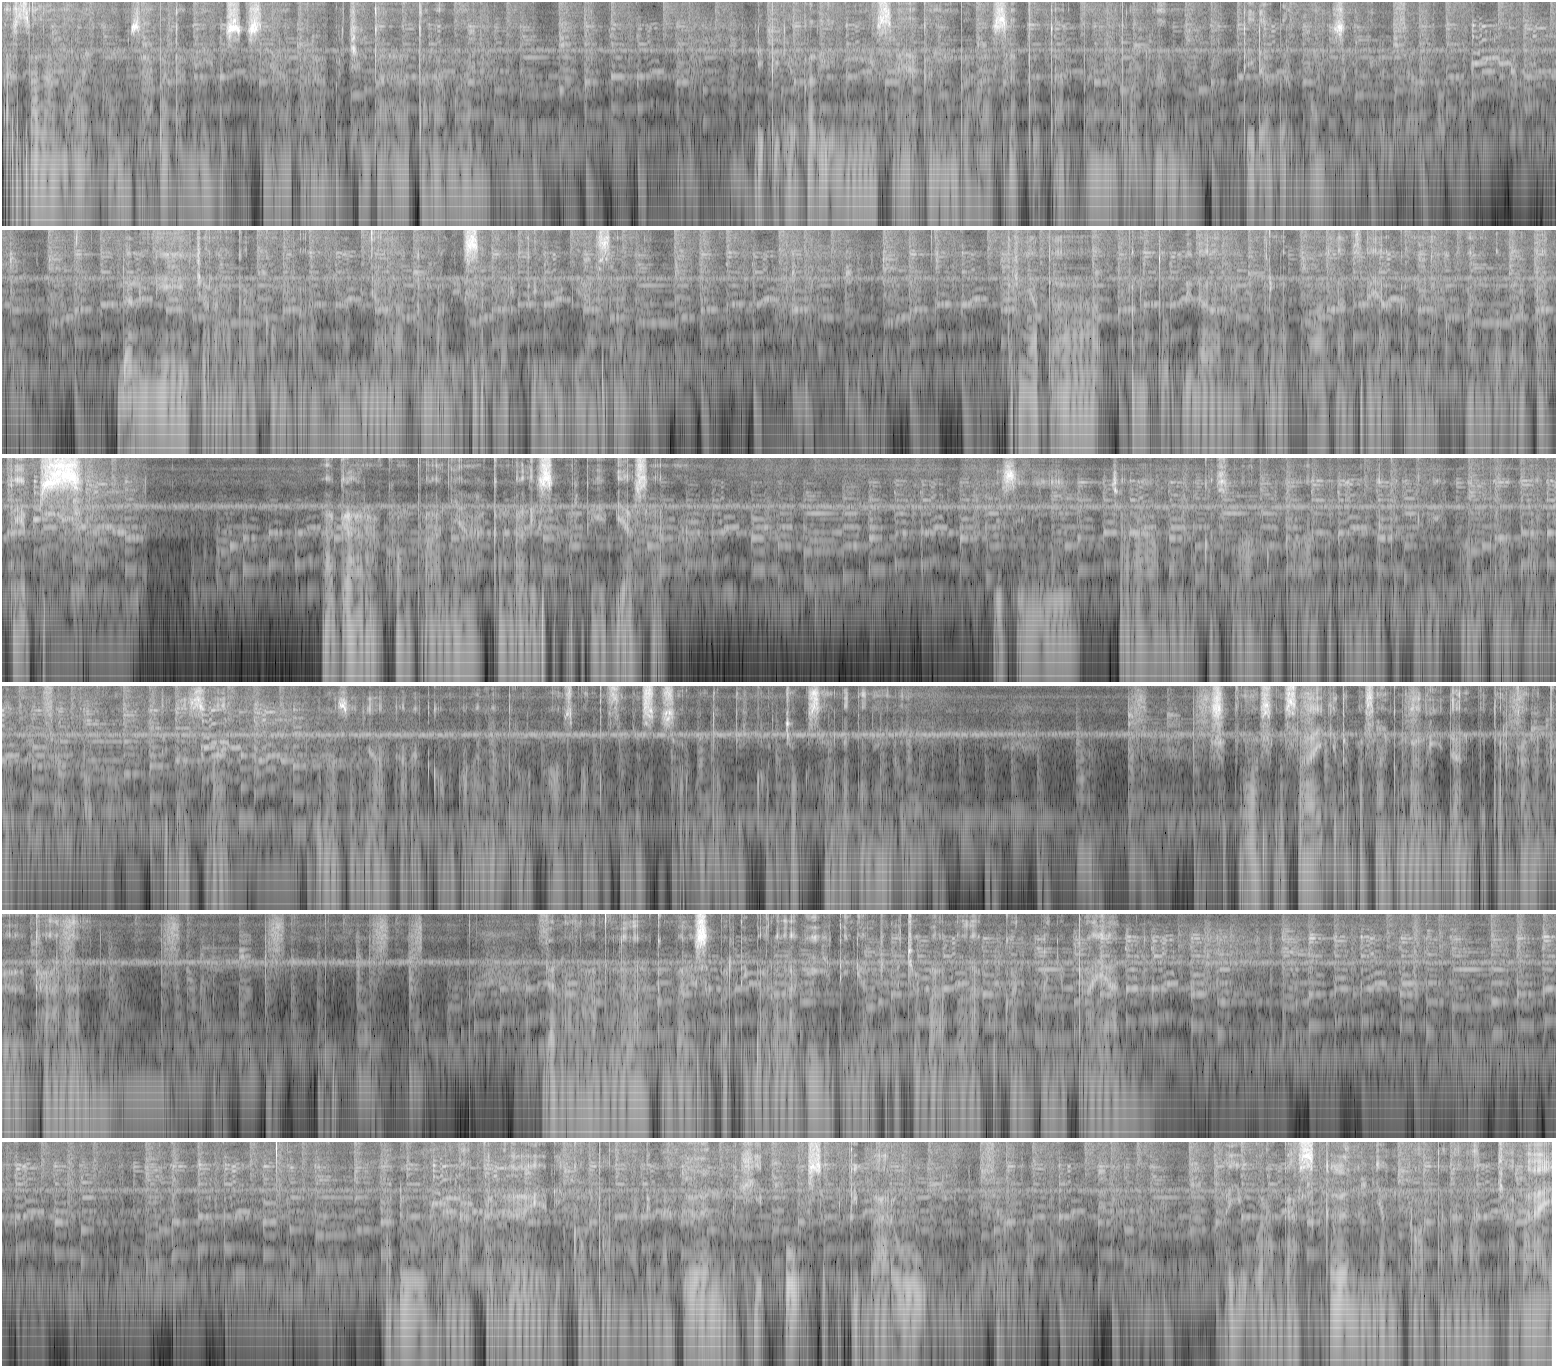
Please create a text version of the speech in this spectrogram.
Assalamualaikum sahabat tani khususnya para pecinta tanaman. Di video kali ini saya akan membahas seputar penyemprotan tidak berfungsi. Dan ini cara agar kompannya menyala kembali seperti biasa. Ternyata penutup di dalam ini terlepas dan saya akan melakukan beberapa tips agar kompanya kembali seperti biasa. Di sini cara membuka selang kompaan putar saja ke kiri pelan-pelan agar tidak slack. Benar saja karet kompanya terlepas, pantas saja susah untuk dikocok sahabat tani. Setelah selesai kita pasang kembali dan putarkan ke kanan. Dan Alhamdulillah kembali seperti baru lagi tinggal kita coba melakukan penyepraian. Aduh enakan eh di kompana genahen hipu seperti baru Hayu urang gasken nyemprot tanaman cabai.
